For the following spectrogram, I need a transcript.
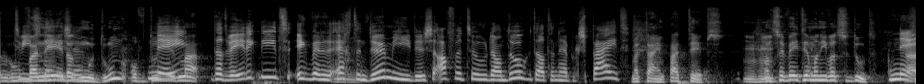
hoe- wanneer je dat moet doen? Of doe je nee, het maar... dat weet ik niet. Ik ben echt een dummy, dus af en toe dan doe ik dat en heb ik spijt. Martijn, een paar tips. Want ze weet helemaal niet wat ze doet. Nee. Ze Ja, heeft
